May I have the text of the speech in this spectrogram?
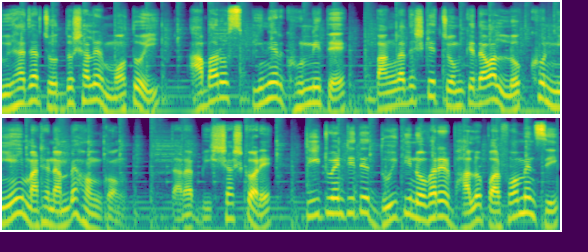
দুই হাজার চোদ্দ সালের মতোই আবারও স্পিনের ঘূর্ণিতে বাংলাদেশকে চমকে দেওয়ার লক্ষ্য নিয়েই মাঠে নামবে হংকং। তারা বিশ্বাস করে টি টোয়েন্টিতে দুই তিন ওভারের ভালো পারফরমেন্সই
